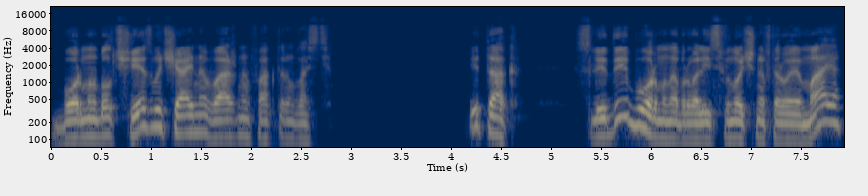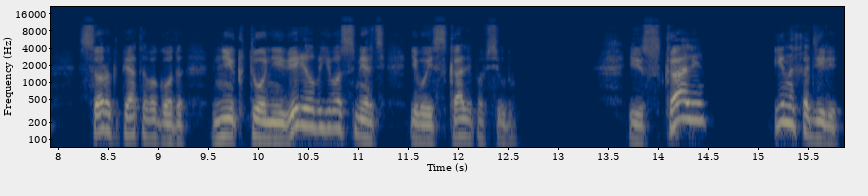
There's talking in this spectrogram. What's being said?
Борман был чрезвычайно важным фактором власти. Итак, Следы Бормана оборвались в ночь на 2 мая 45 -го года. Никто не верил в его смерть, его искали повсюду. Искали и находили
